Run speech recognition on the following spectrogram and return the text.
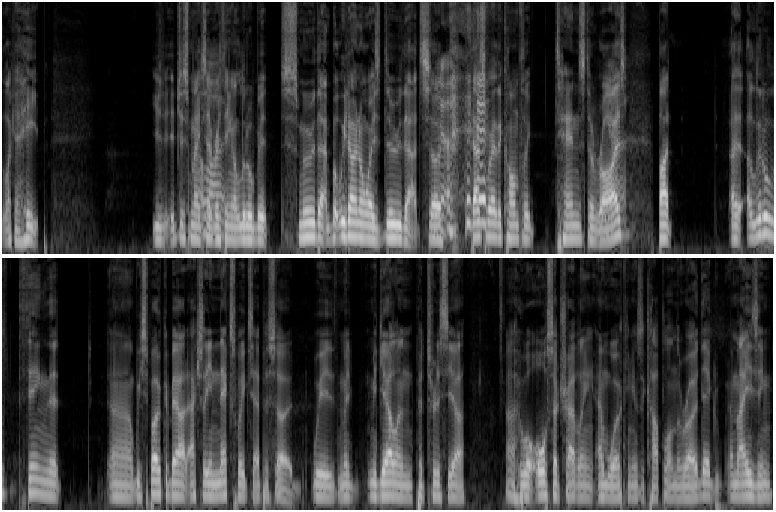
like a heap. You, it just makes lot. everything a little bit smoother, but we don't always do that. So No. that's where the conflict tends to rise. Yeah. A, a little thing that uh, we spoke about actually in next week's episode with Mi- Miguel and Patricia, uh, who are also traveling and working as a couple on the road. They're amazing.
